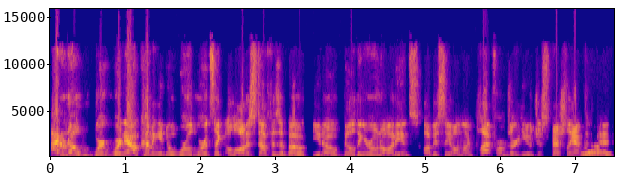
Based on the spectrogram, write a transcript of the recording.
I don't know. We're we're now coming into a world where it's like a lot of stuff is about, you know, building your own audience. Obviously, online platforms are huge, especially after the pandemic.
